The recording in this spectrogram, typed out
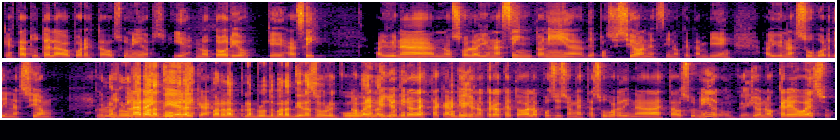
que está tutelado por Estados Unidos y es notorio que es así. Hay una, no solo hay una sintonía de posiciones, sino que también hay una subordinación pero la pregunta, para ti era, para la, pregunta para ti era sobre Cuba. No, pero es que yo quiero destacar que yo no creo que toda la oposición esté subordinada a Estados Unidos. Yo no creo eso.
